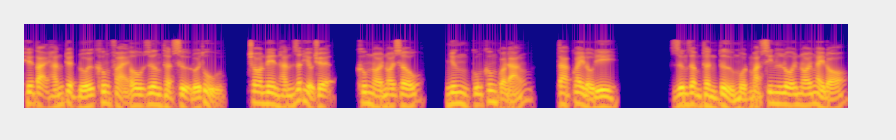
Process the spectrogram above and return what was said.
Hiện tại hắn tuyệt đối không phải âu dương thật sự đối thủ, cho nên hắn rất hiểu chuyện, không nói nói xấu, nhưng cũng không quá đáng, ta quay đầu đi. Dương dậm thần tử một mặt xin lỗi nói ngày đó,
